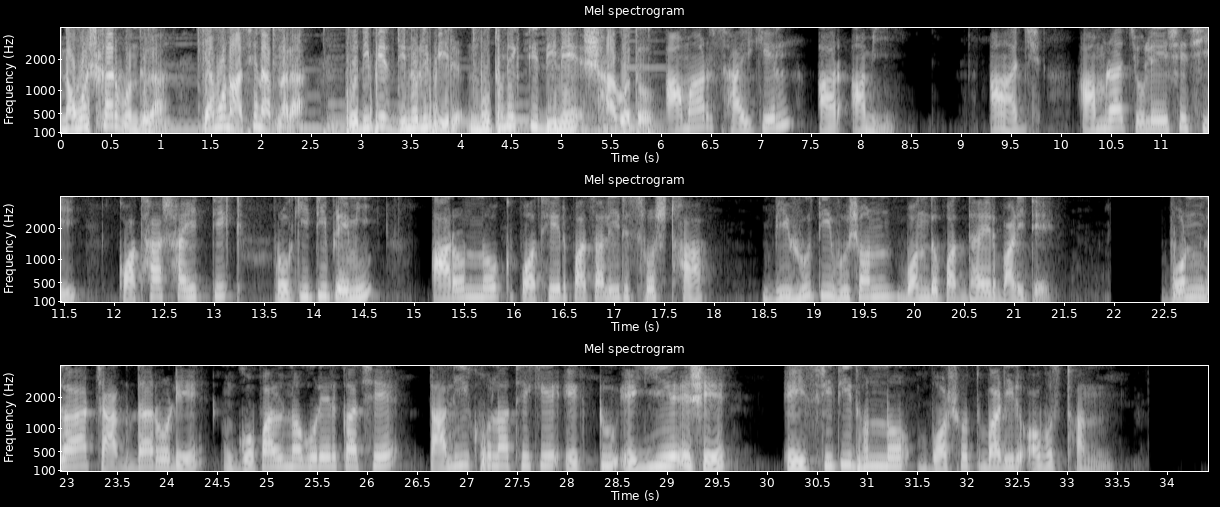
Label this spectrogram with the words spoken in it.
নমস্কার বন্ধুরা, কেমন আছেন আপনারা? প্রদীপের দিনলিপির নতুন একটি দিনে স্বাগত। আমার সাইকেল আর আমি। আজ আমরা চলে এসেছি কথা সাহিত্যিক, প্রকৃতিপ্রেমী, আরণ্যক পথের পাঁচালীর স্রষ্টা, বিভূতিভূষণ বন্দ্যোপাধ্যায়ের বাড়িতে। বনগা চাকদা রোডে গোপালনগরের কাছে টালিখোলা থেকে একটু এগিয়ে এসে এই স্মৃতিধন্য বসত বাড়ির অবস্থান।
